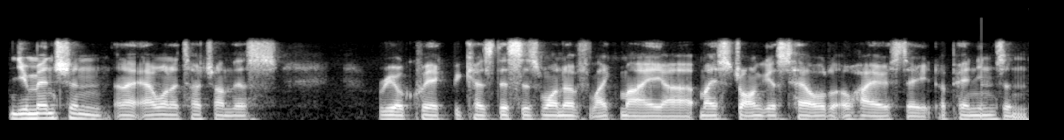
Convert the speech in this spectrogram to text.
you mentioned, and I, I want to touch on this real quick because this is one of like my uh, my strongest held Ohio State opinions, and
